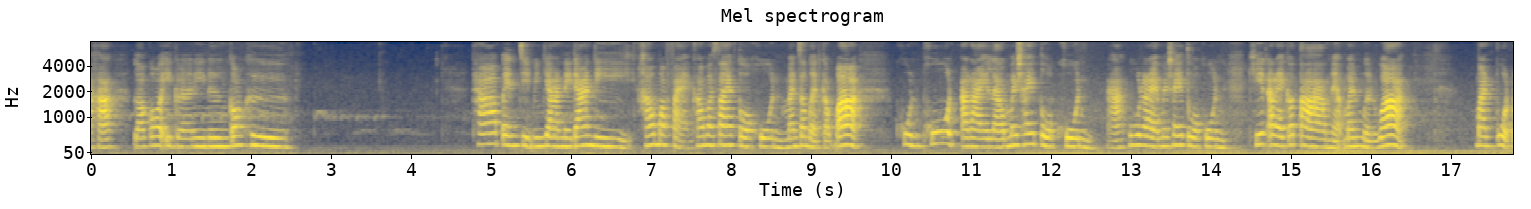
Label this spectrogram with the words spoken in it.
นะคะ แล้วก็อีกกรณีหนึ่งก็คือ ถ้าเป็นจิตวิญญาณในด้านดี เข้ามาแฝงเข้ามาแทรกตัวคุณ มันจะเหมือนกับว่า คุณพูดอะไรแล้วไม่ใช่ตัวคุณนะพูดอะไรไม่ใช่ตัวคุณ คิดอะไรก็ตามเนี่ยมันเหมือนว่า มันปวด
